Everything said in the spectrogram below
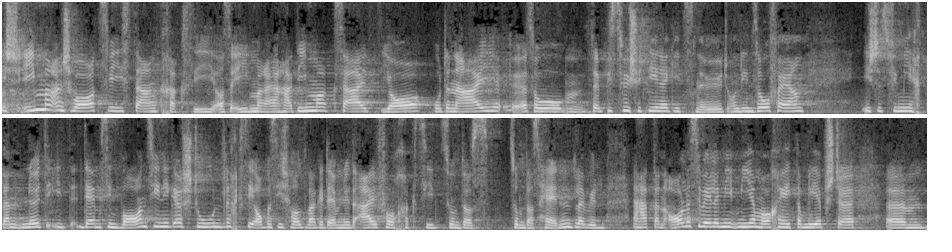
ist immer ein Schwarz-Weiß-Denker gewesen. Also immer. Er hat immer gesagt, ja oder nein. Also, etwas zwischen gibt es nicht. Und insofern ist es für mich dann nicht in dem Sinn wahnsinnig erstaunlich gewesen, aber es ist halt wegen dem nicht einfacher gewesen, um das, um das handeln, weil er hat dann alles mit mir machen, hätte am liebsten ähm,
